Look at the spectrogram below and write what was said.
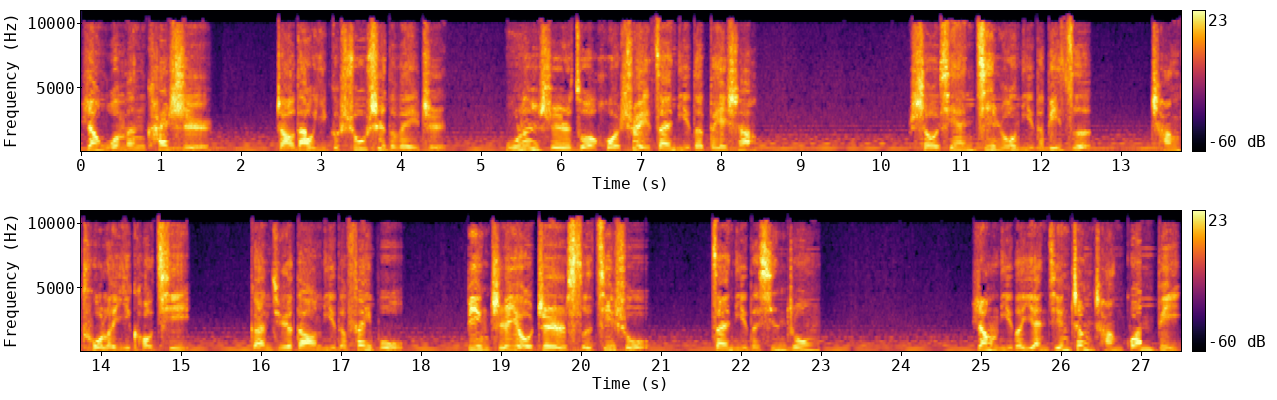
让我们开始找到一个舒适的位置，无论是坐或睡在你的背上。首先进入你的鼻子，长吐了一口气，感觉到你的肺部，并只有致死技术在你的心中，让你的眼睛正常关闭。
